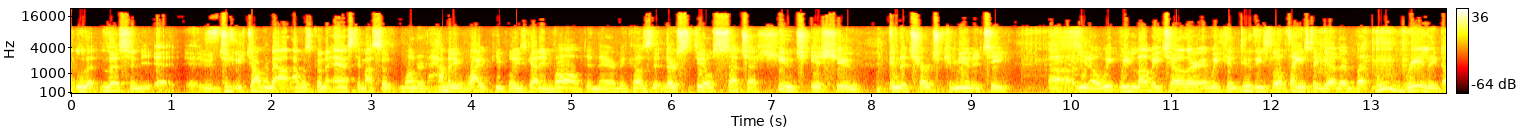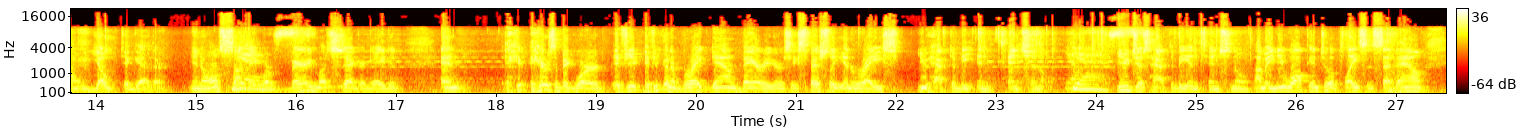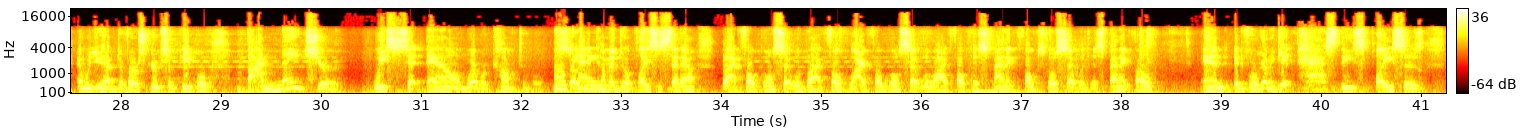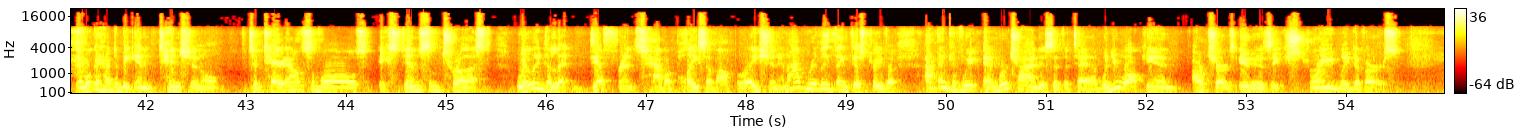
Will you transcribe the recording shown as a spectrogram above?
Listen, you- you're talking about, I was going to ask him, I wondered how many white people he's got involved in there because there's still such a huge issue in the church community. Uh, you know, we, we love each other and we can do these little things together, but we really don't yoke together. You know, on Sunday Yes. we're very much segregated. And here's a big word. If, you, if you're going to break down barriers, especially in race, you have to be intentional. Yes. You just have to be intentional. I mean, you walk into a place and sit down, and when you have diverse groups of people, by nature, we sit down where we're comfortable. Okay. So you come into a place and sit down, black folk gonna sit with black folk, white folk gonna sit with white folk, Hispanic folks gonna sit with Hispanic folk. And if we're gonna get past these places, then we're gonna have to be intentional to tear down some walls, extend some trust, willing to let difference have a place of operation. And I really think this, Treva, I think if we, and we're trying this at the tab, when you walk in our church, it is extremely diverse.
